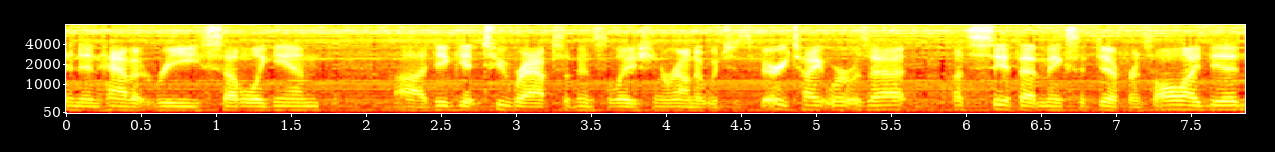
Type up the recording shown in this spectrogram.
and then have it resettle again. Uh, I did get two wraps of insulation around it, which is very tight where it was at. Let's see if that makes a difference. All I did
